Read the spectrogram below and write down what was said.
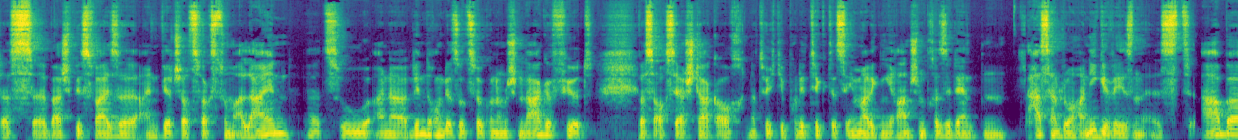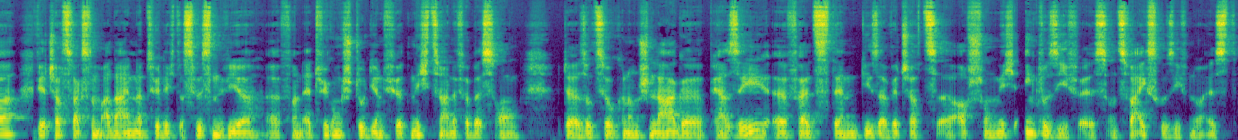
dass äh, beispielsweise ein Wirtschaftswachstum allein äh, zu einer Linderung der sozioökonomischen Lage führt, was auch sehr stark auch natürlich die Politik des ehemaligen iranischen Präsidenten Hassan Rouhani gewesen ist. Aber Wirtschaftswachstum allein natürlich, das wissen wir äh, von Entwicklungsstudien, führt nicht zu einer Verbesserung der sozioökonomischen Lage per se, äh, falls denn dieser Wirtschaftsaufschwung nicht inklusiv ist und zwar exklusiv nur ist.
